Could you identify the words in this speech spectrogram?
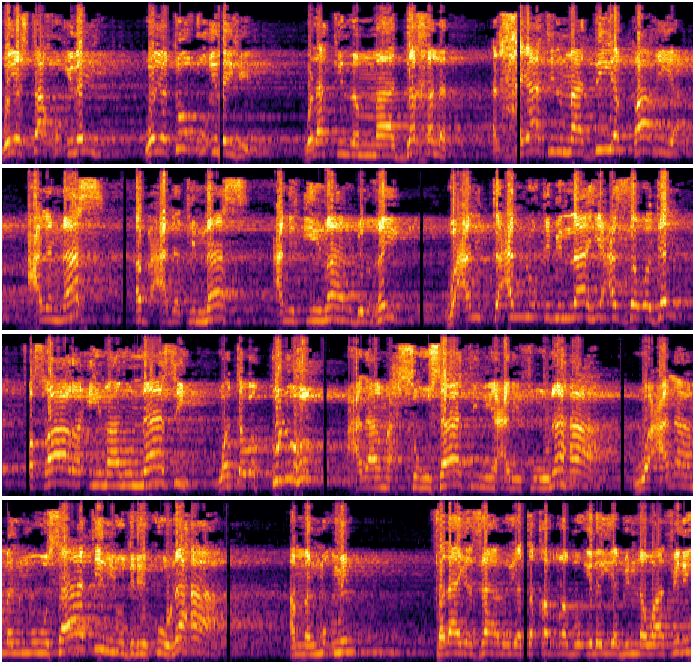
ويشتاق إليه ويتوق إليه. ولكن لما دخلت الحياة المادية الطاغية على الناس أبعدت الناس عن الإيمان بالغيب وعن التعلق بالله عز وجل فصار إيمان الناس وتوكلهم على محسوسات يعرفونها وعلى ملموسات يدركونها. أما المؤمن فلا يزال يتقرب إلي بالنوافل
